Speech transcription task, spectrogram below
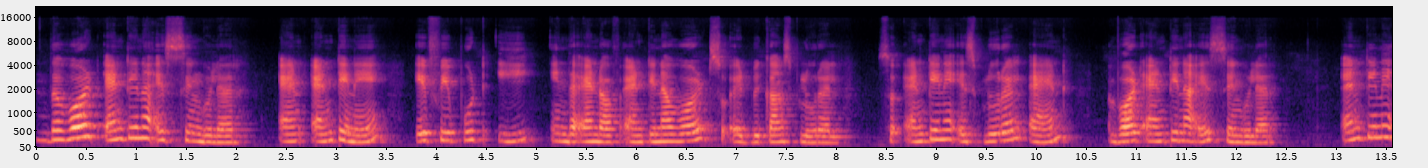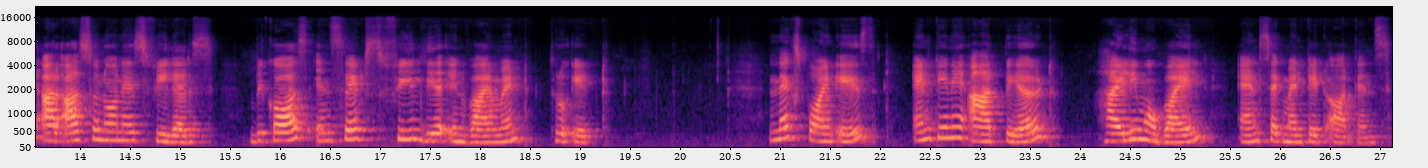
The word antenna is singular and antennae if we put e in the end of antenna word so it becomes plural. So antennae is plural and word antenna is singular. Antennae are also known as feelers because insects feel their environment through it. Next point is antennae are paired, highly mobile and segmented organs.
